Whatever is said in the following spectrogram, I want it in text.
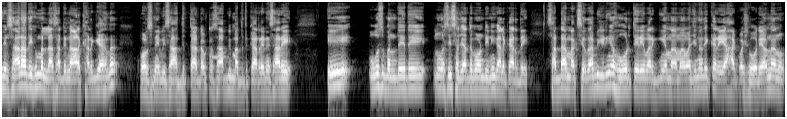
ਫਿਰ ਸਾਰਾ ਦੇਖ ਮਹੱਲਾ ਸਾਡੇ ਨਾਲ ਖੜ ਗਿਆ ਹਨਾ। ਪੁਲਿਸ ਨੇ ਵੀ ਸਾਥ ਦਿੱਤਾ ਡਾਕਟਰ ਸਾਹਿਬ ਵੀ ਮਦਦ ਕਰ ਰਹੇ ਨੇ ਸਾਰੇ। ਇਹ ਉਸ ਬੰਦੇ ਦੇ ਨੂੰ ਅਸੀਂ ਸਜ਼ਾ ਦਿਵਾਉਣ ਦੀ ਨਹੀਂ ਗੱਲ ਕਰਦੇ। ਸਾਡਾ ਮਕਸਦ ਆ ਵੀ ਜਿਹੜੀਆਂ ਹੋਰ ਤੇਰੇ ਵਰਗੀਆਂ ਮਾਵਾਂ ਜਿਨ੍ਹਾਂ ਦੇ ਘਰੇ ਆਹ ਕੁਝ ਹੋ ਰਿਹਾ ਉਹਨਾਂ ਨੂੰ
